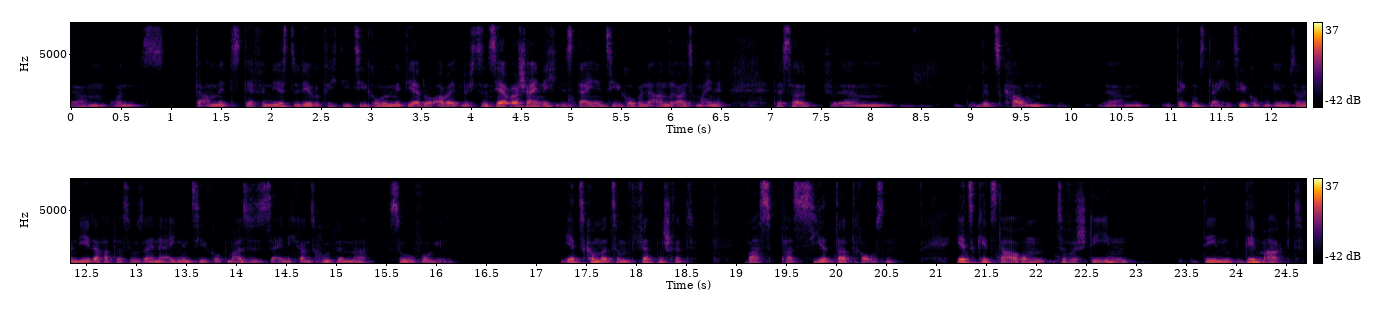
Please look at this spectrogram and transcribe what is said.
Ähm, und damit definierst du dir wirklich die Zielgruppe, mit der du arbeiten möchtest. Und sehr wahrscheinlich ist deine Zielgruppe eine andere als meine. Deshalb ähm, wird es kaum ähm, deckungsgleiche Zielgruppen geben, sondern jeder hat da so seine eigenen Zielgruppen. Also es ist eigentlich ganz gut, wenn wir so vorgehen. Jetzt kommen wir zum vierten Schritt. Was passiert da draußen? Jetzt geht es darum zu verstehen den, den Markt.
